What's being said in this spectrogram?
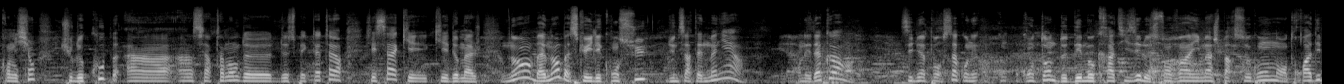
conditions, tu le coupes à, un certain nombre de, de spectateurs. C'est ça qui est, qui est dommage. Non, bah non, parce qu'il est conçu d'une certaine manière. On est d'accord. C'est bien pour ça qu'on qu'on tente de démocratiser le 120 images par seconde en 3D+.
